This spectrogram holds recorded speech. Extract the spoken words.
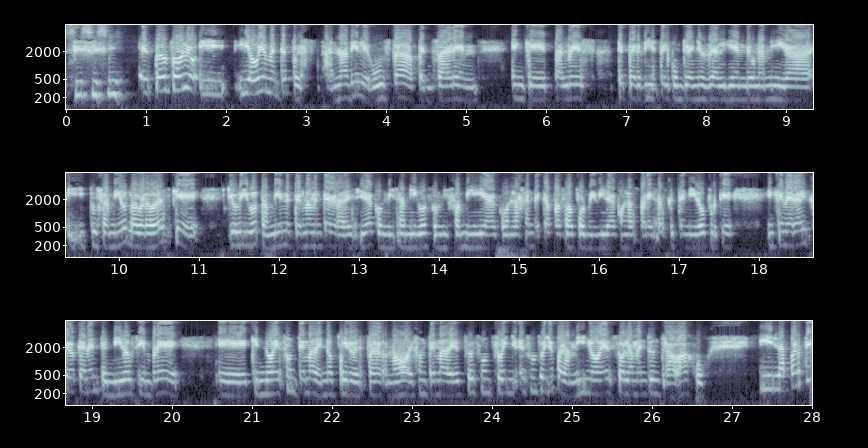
sí, sí, sí. estás solo y, y obviamente pues a nadie le gusta pensar en, en que tal vez te perdiste el cumpleaños de alguien, de una amiga y, tus amigos, la verdad es que yo vivo también eternamente agradecida con mis amigos, con mi familia, con la gente que ha pasado por mi vida, con las parejas que he tenido, porque en general creo que han entendido siempre eh, que no es un tema de no quiero estar, no, es un tema de esto es un sueño, es un sueño para mí, no es solamente un trabajo. Y la parte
